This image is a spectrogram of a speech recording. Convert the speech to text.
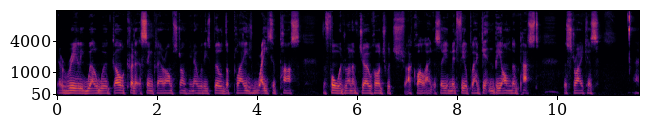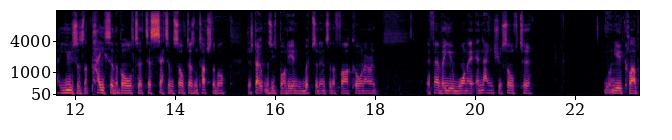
a really well worked goal. Credit to Sinclair Armstrong, you know, with his build up play, his weighted pass, the forward run of Joe Hodge, which I quite like to see a midfield player getting beyond and past the strikers. Uh, uses the pace of the ball to, to set himself, doesn't touch the ball just opens his body and whips it into the far corner. And if ever you want to announce yourself to your new club,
